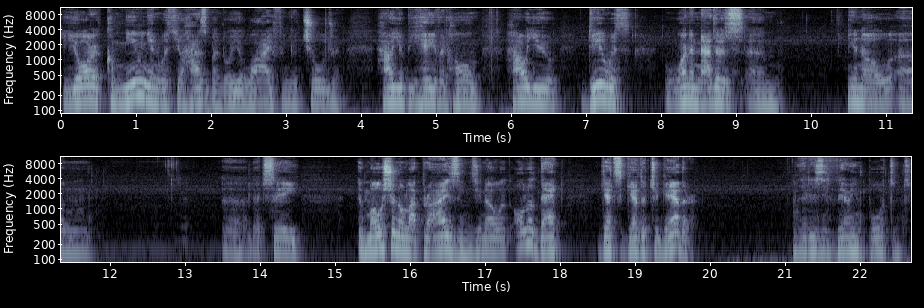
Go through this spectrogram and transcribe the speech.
your communion with your husband or your wife and your children, how you behave at home, how you deal with one another's, um, you know, um, uh, let's say, emotional uprisings, you know, all of that gets gathered together. And it is very important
